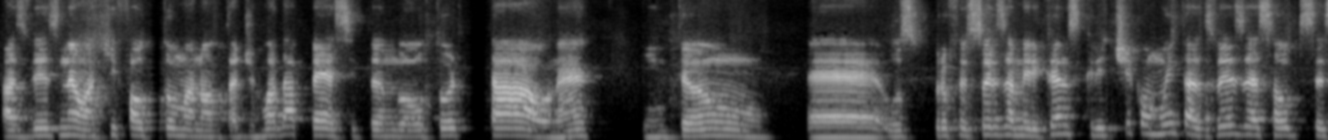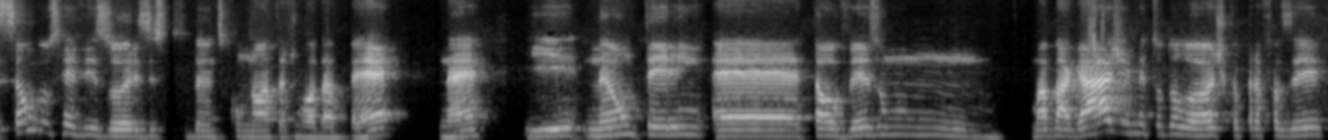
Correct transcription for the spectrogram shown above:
às vezes, não, aqui faltou uma nota de rodapé citando o autor tal, né? Então, é, os professores americanos criticam muitas vezes essa obsessão dos revisores estudantes com nota de rodapé, né? E não terem, é, talvez, um, uma bagagem metodológica para fazer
